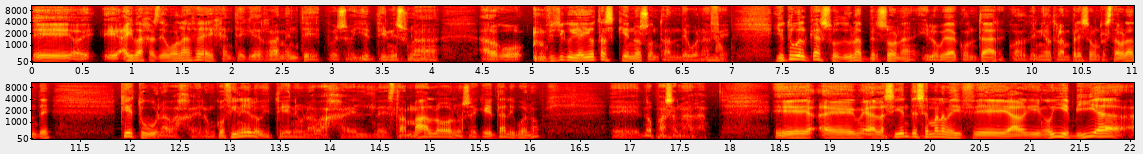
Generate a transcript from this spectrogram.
Eh, eh, hay bajas de buena fe, hay gente que realmente, pues, oye, tienes una, algo físico y hay otras que no son tan de buena fe. Yo tuve el caso de una persona, y lo voy a contar, cuando tenía otra empresa, un restaurante, que tuvo una baja. Era un cocinero y tiene una baja. Él está malo, no sé qué tal, y bueno, eh, no pasa nada. Eh, eh, a la siguiente semana me dice alguien, oye, vi a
